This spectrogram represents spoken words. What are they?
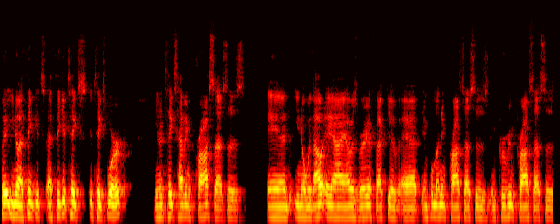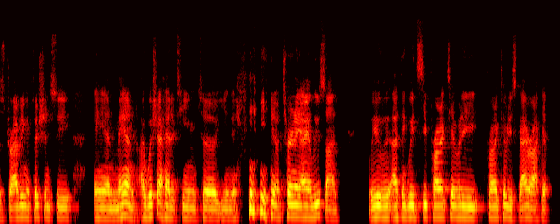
But, you know, I think it's, I think it takes, it takes work, you know, it takes having processes and you know, without AI, I was very effective at implementing processes, improving processes, driving efficiency. And man, I wish I had a team to you know, you know turn AI loose on. We, I think we'd see productivity productivity skyrocket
